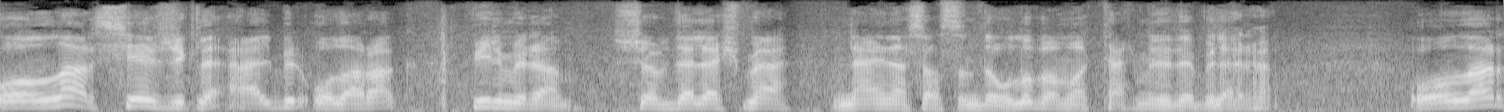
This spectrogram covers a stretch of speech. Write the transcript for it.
onlar Sevciklə əlbir olaraq bilmirəm sövdələşmə nəyin əsasında olub, amma təxmin edə bilərəm. Onlar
